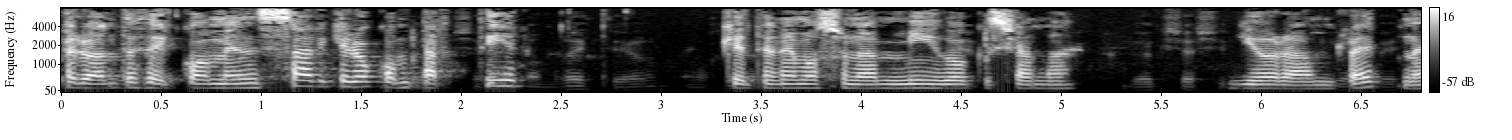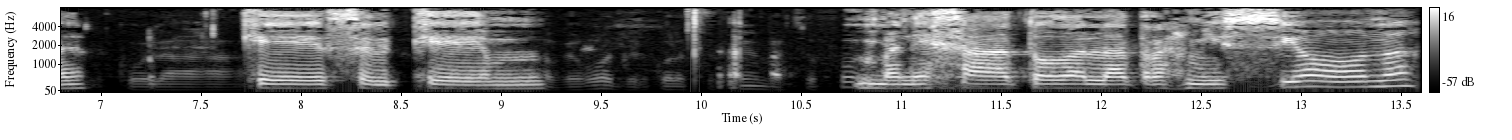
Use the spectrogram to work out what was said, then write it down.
pero antes de comenzar quiero compartir que tenemos un amigo que se llama Yoram Retner, que es el que mm, maneja toda la transmisión.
